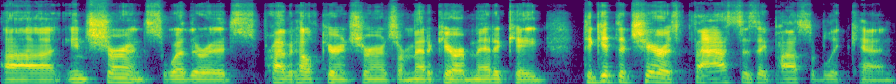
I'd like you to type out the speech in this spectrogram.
uh, insurance, whether it's private healthcare insurance or Medicare or Medicaid, to get the chair as fast as they possibly can.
